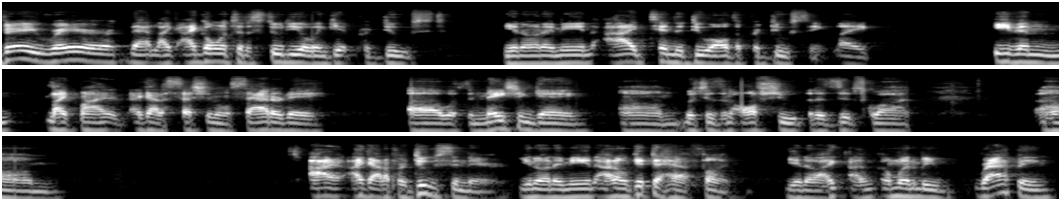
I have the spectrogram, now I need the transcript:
very rare that like I go into the studio and get produced. You know what I mean? I tend to do all the producing. Like even like my I got a session on Saturday uh with the Nation Gang, um, which is an offshoot of the Zip Squad. Um I I gotta produce in there. You know what I mean? I don't get to have fun. You know, I I'm, I'm gonna be rapping,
